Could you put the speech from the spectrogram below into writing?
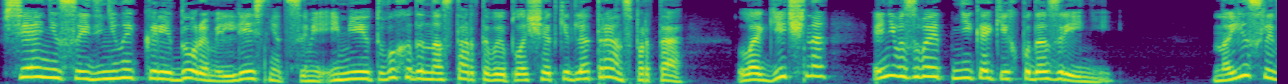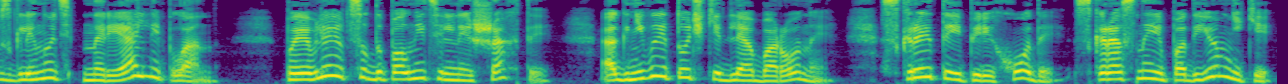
Все они соединены коридорами, лестницами, имеют выходы на стартовые площадки для транспорта. Логично и не вызывает никаких подозрений. Но если взглянуть на реальный план, появляются дополнительные шахты, огневые точки для обороны, скрытые переходы, скоростные подъемники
